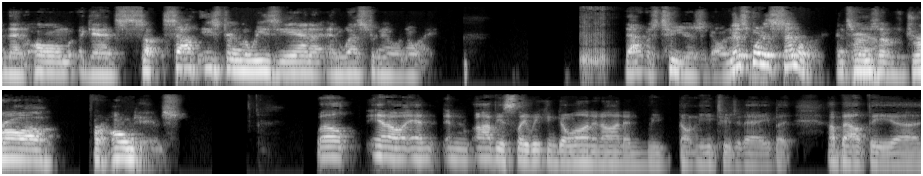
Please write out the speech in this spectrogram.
and then home against so- southeastern Louisiana and Western Illinois. That was two years ago, and this one is similar in terms of draw for home games. Well, you know, and and obviously we can go on and on, and we don't need to today, but about the uh,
